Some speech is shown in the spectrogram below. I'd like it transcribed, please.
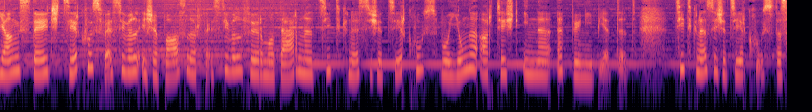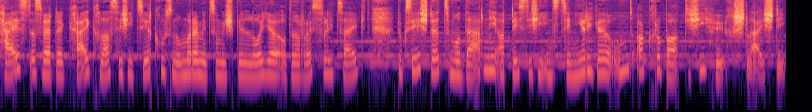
Young Stage Zirkus Festival ist ein Basler Festival für modernen, zeitgenössischen Zirkus, wo junge ArtistInnen eine Bühne bietet zeitgenössischer Zirkus. Das heißt, es werden keine klassischen Zirkusnummern mit zum Beispiel Leuen oder Rössli gezeigt. Du siehst dort moderne artistische Inszenierungen und akrobatische Höchstleistung.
